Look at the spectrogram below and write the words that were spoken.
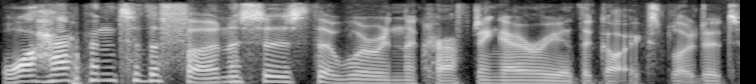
What happened to the furnaces that were in the crafting area that got exploded?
